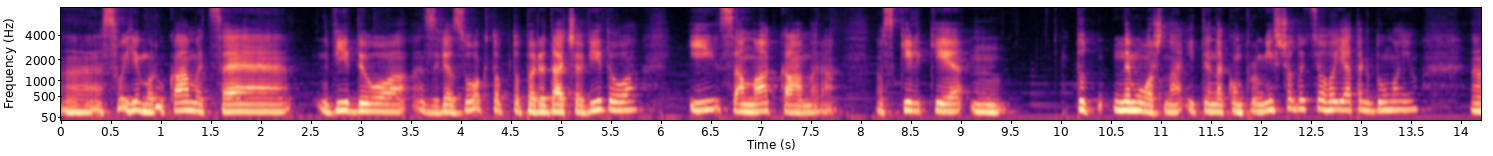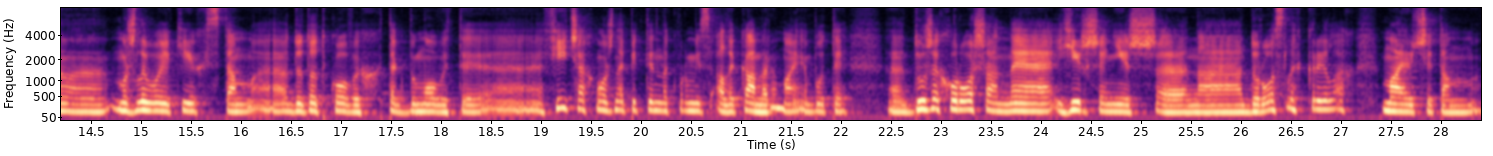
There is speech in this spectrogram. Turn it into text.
е, своїми руками, це відеозв'язок, тобто передача відео і сама камера. Оскільки тут не можна йти на компроміс щодо цього, я так думаю. Е, Можливо, якихось там е, додаткових, так би мовити, е, фічах можна піти на компроміс, але камера має бути дуже хороша, не гірше, ніж на дорослих крилах, маючи там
